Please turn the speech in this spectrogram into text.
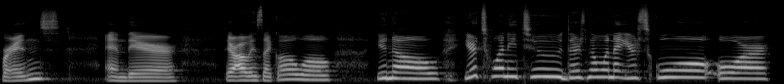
friends. And they're, they're always like, oh, well, you know, you're 22, there's no one at your school, or,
